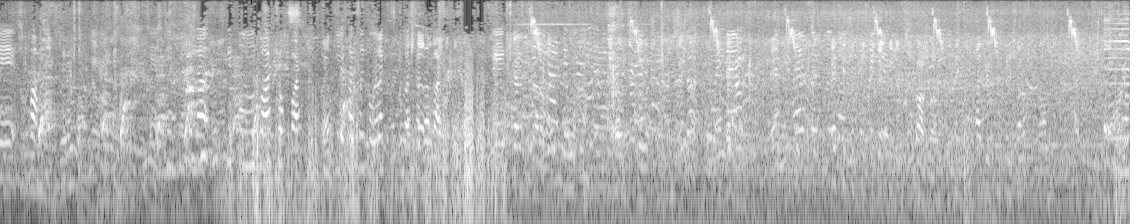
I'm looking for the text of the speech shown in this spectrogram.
Ee, var. Ee, biz mesela bir konumuz var, çok var. Çünkü yataklık olarak ulaşlarda var. Ee, Hadi görüşürüz inşallah.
